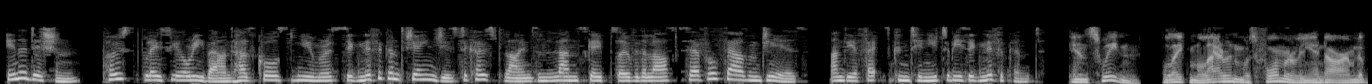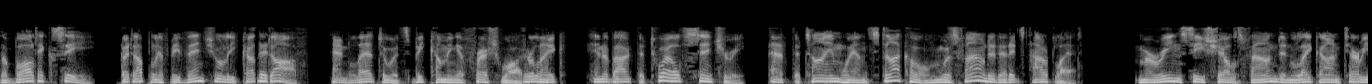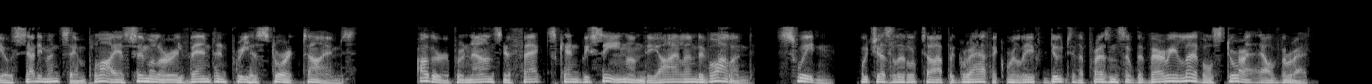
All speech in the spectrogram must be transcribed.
In addition, post-glacial rebound has caused numerous significant changes to coastlines and landscapes over the last several thousand years, and the effects continue to be significant. In Sweden, Lake Mälaren was formerly an arm of the Baltic Sea, but uplift eventually cut it off, and led to its becoming a freshwater lake, in about the 12th century, at the time when Stockholm was founded at its outlet. Marine seashells found in Lake Ontario sediments imply a similar event in prehistoric times. Other pronounced effects can be seen on the island of Öland, Sweden, which has little topographic relief due to the presence of the very level Stora Alvaret.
